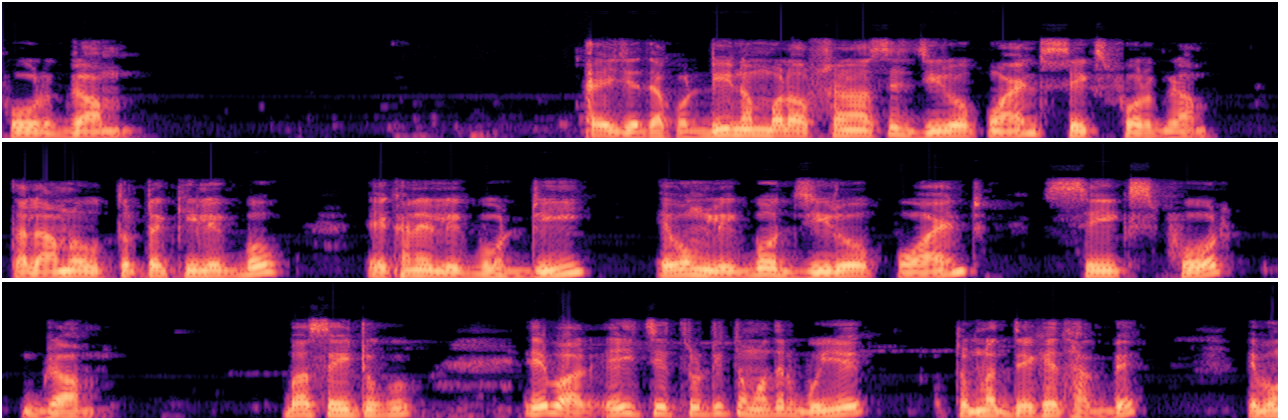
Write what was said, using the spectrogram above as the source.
four gram. এই যে দেখো, ডি নম্বর অপশান আছে, zero point six four gram. তাহলে আমরা উত্তরটা কি লিখব? এখানে লিখব ডি এবং লিখব zero point six four gram. বাস এইটুকু। এবার এই চিত্রটি তোমাদের বইয়ে তোমরা দেখে থাকবে এবং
